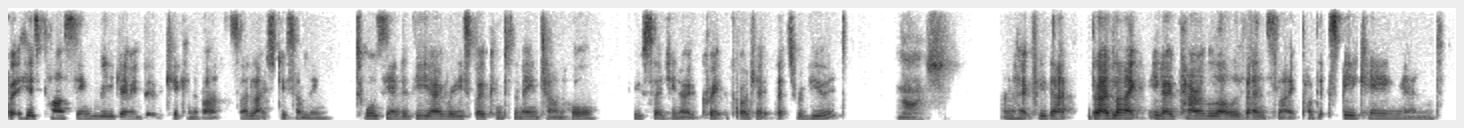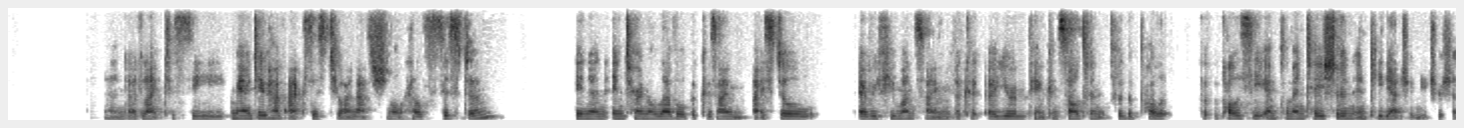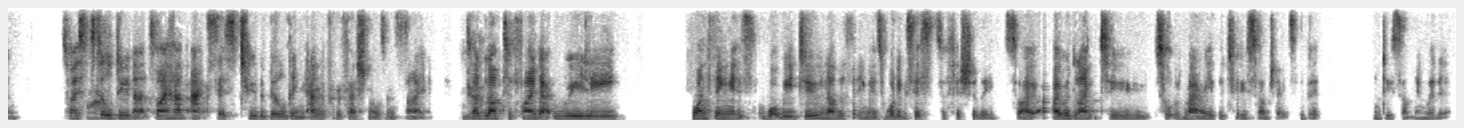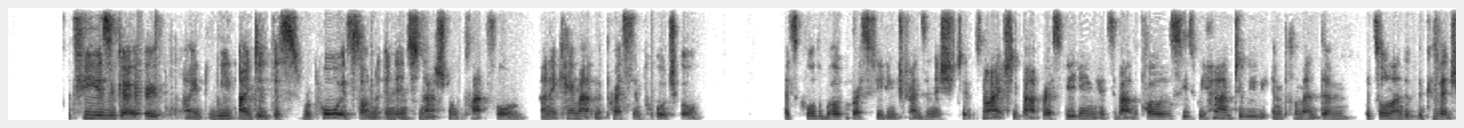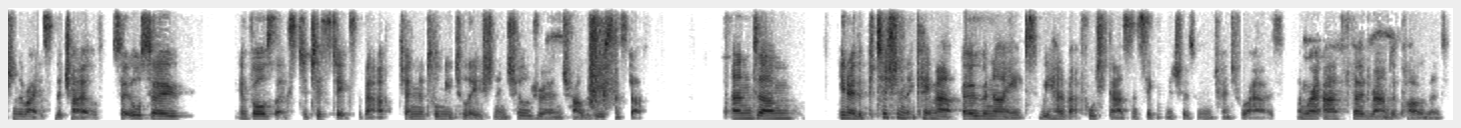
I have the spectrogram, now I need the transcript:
but his passing really gave me a bit of a kick in the butt. So I'd like to do something towards the end of the year. I've already spoken to the main town hall who said, you know, create the project, let's review it. Nice and hopefully that but i'd like you know parallel events like public speaking and and i'd like to see i mean i do have access to our national health system in an internal level because i'm i still every few months i'm a, a european consultant for the, poli- for the policy implementation in pediatric nutrition so i still wow. do that so i have access to the building and the professionals inside so yeah. i'd love to find out really one thing is what we do another thing is what exists officially. So I, I would like to sort of marry the two subjects a bit and do something with it. A few years ago I, we, I did this report. It's on an international platform and it came out in the press in portugal. It's called the world breastfeeding trends initiative. It's not actually about breastfeeding it's about the policies we have. Do we implement them? It's all under the convention of the rights of the child. So it also involves like statistics about genital mutilation in children child abuse and stuff and um, you know, the petition that came out overnight, we had about 40,000 signatures within 24 hours, and we're at our third round at Parliament.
